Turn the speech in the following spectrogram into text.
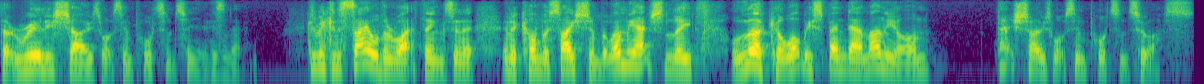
that really shows what's important to you, isn't it? Because we can say all the right things in a, in a conversation, but when we actually look at what we spend our money on, that shows what's important to us.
